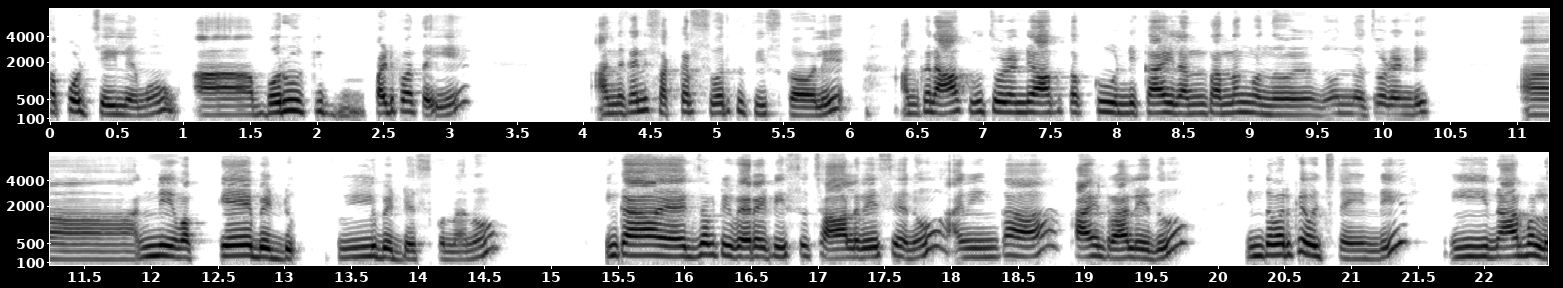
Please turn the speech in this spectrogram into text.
సపోర్ట్ చేయలేము. ఆ బరువుకి పడిపోతాయి. అందుకని సక్కర్స్ వరకు తీసుకోవాలి. అందుకని ఆకు చూడండి ఆకు తక్కువ ఉండి కాయలు అంత అందంగా ఉందో ఉందో చూడండి. అన్నీ ఒకే బెడ్ ఫుల్ బెడ్ వేసుకున్నాను. ఇంకా ఎగ్జాక్టివ్ వెరైటీస్ చాలా వేసాను. అవి ఇంకా కాయలు రాలేదు. ఇంతవరకే వచ్చినాయండి. ఈ నార్మల్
